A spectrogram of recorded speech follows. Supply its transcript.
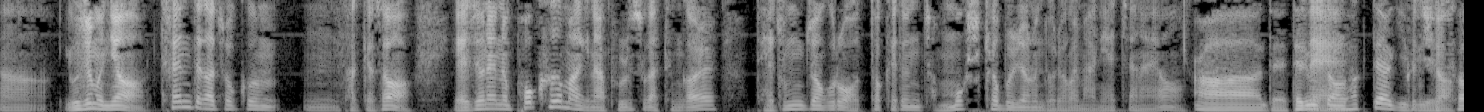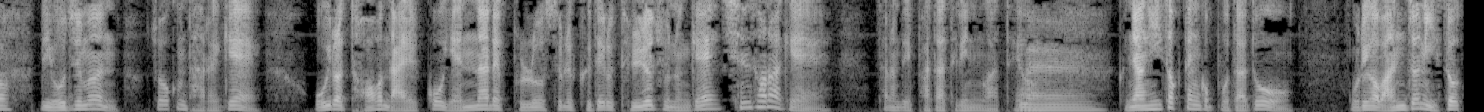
어, 요즘은요 트렌드가 조금 음, 바뀌어서 예전에는 포크 음악이나 블루스 같은 걸 대중적으로 어떻게든 접목시켜 보려는 노력을 많이 했잖아요. 아, 네. 대중성을 네. 확대하기 그쵸. 위해서. 근데 요즘은 조금 다르게 오히려 더 낡고 옛날의 블루스를 그대로 들려주는 게 신선하게 사람들이 받아들이는 것 같아요. 네. 그냥 희석된 것보다도 우리가 완전히 있었,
